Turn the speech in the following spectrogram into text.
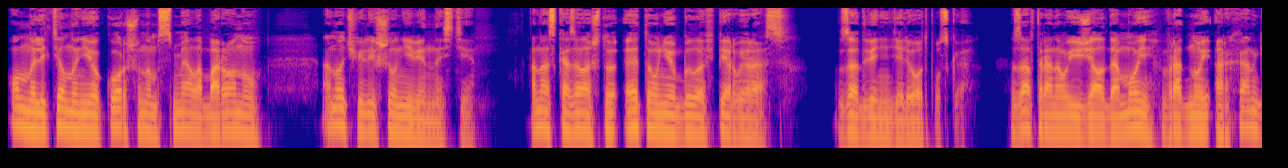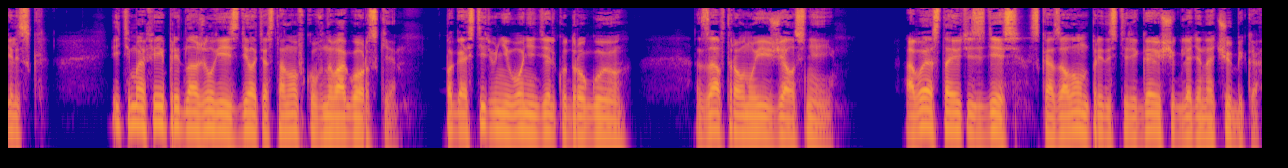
Он налетел на нее коршуном, смял оборону, а ночью лишил невинности. — она сказала, что это у нее было в первый раз, за две недели отпуска. Завтра она уезжала домой, в родной Архангельск, и Тимофей предложил ей сделать остановку в Новогорске, погостить у него недельку-другую. Завтра он уезжал с ней. «А вы остаетесь здесь», — сказал он, предостерегающе глядя на Чубика.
